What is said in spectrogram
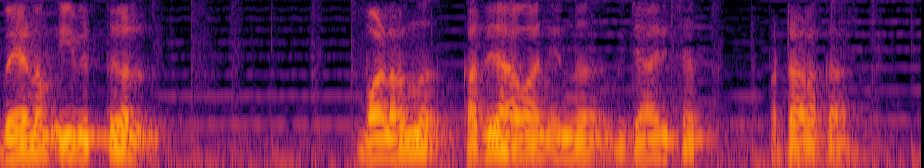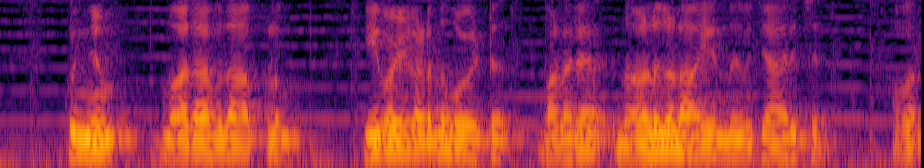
വേണം ഈ വിത്തുകൾ വളർന്ന് കതിരാവാൻ എന്ന് വിചാരിച്ച പട്ടാളക്കാർ. കുഞ്ഞും മാതാപിതാക്കളും ഈ വഴി കടന്നുപോയിട്ട് വളരെ നാളുകളായി എന്ന് വിചാരിച്ച് അവർ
